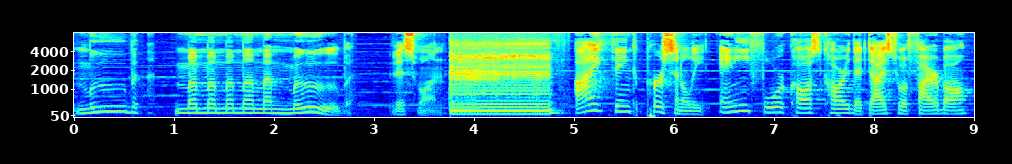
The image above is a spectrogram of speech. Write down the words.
moob, m m m m m moob this one. I think personally, any four cost card that dies to a fireball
